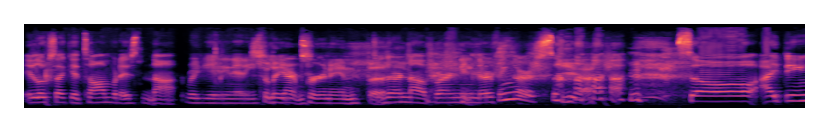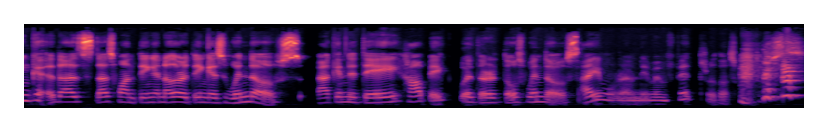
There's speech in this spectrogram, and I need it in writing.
it looks like it's on, but it's not radiating any So they aren't burning the. So they're not burning their fingers. Yeah. so I think that's that's one thing. Another thing is windows. Back in the day, how big were those windows? I wouldn't even fit through those windows.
